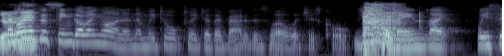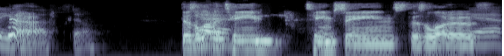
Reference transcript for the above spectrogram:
Everyone journey. has a thing going on, and then we talk to each other about it as well, which is cool. You know what I mean? Like we see each Yeah. other still. There's a lot of team team scenes. There's a lot of Yeah.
